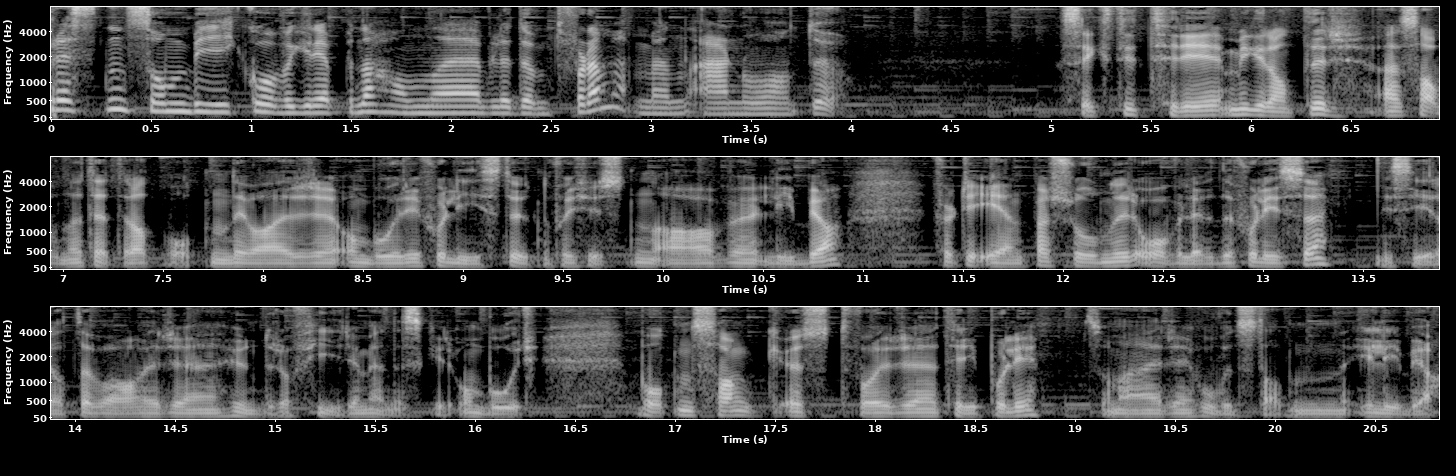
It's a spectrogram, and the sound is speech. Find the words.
Presten som begikk overgrepene, han ble dømt for dem, men er nå død. 63 migranter er savnet etter at båten de var om bord i forliste utenfor kysten av Libya. 41 personer overlevde forliset. De sier at det var 104 mennesker om bord. Båten sank øst for Tripoli, som er hovedstaden i Libya.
